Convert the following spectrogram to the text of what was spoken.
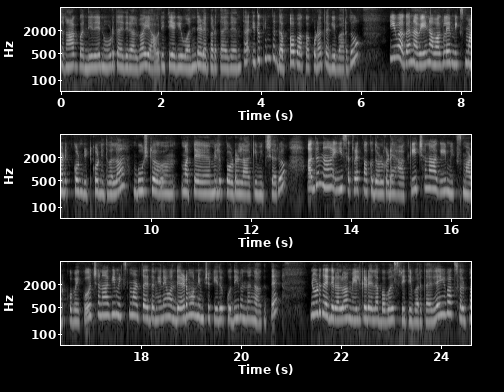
ಚೆನ್ನಾಗಿ ಬಂದಿದೆ. ನೋಡ್ತಾ ಇದ್ದೀರಲ್ವ? ಯಾವ ರೀತಿಯಾಗಿ ಒಂದೆಳೆ ಬರ್ತಾ ಇದೆ ಅಂತ. ಇದಕ್ಕಿಂತ ದಪ್ಪ ಪಾಕ ಕೂಡ ತೆಗಿಬಾರ್ದು. ಇವಾಗ ನಾವೇನು ಆವಾಗಲೇ ಮಿಕ್ಸ್ ಮಾಡಿಕೊಂಡು ಇಟ್ಕೊಂಡಿದ್ವಲ್ಲ? ಬೂಸ್ಟ್ ಮತ್ತು ಮಿಲ್ಕ್ ಪೌಡ್ರಲ್ಲಿ ಹಾಕಿ ಮಿಕ್ಸರು ಅದನ್ನು ಈ ಸಕ್ಕರೆ ಪಾಕದೊಳಗಡೆ ಹಾಕಿ ಚೆನ್ನಾಗಿ ಮಿಕ್ಸ್ ಮಾಡ್ಕೋಬೇಕು. ಚೆನ್ನಾಗಿ ಮಿಕ್ಸ್ ಮಾಡ್ತಾ ಇದ್ದಂಗೆ ಒಂದು ಎರಡು ಮೂರು ನಿಮಿಷಕ್ಕೆ ಇದು ಕುದಿ ಬಂದಂಗೆ ಆಗುತ್ತೆ. ನೋಡ್ತಾ ಇದ್ದೀರಲ್ವ? ಮೇಲ್ಗಡೆ ಎಲ್ಲ ಬಬಲ್ಸ್ ರೀತಿ ಬರ್ತಾ ಇದೆ. ಇವಾಗ ಸ್ವಲ್ಪ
